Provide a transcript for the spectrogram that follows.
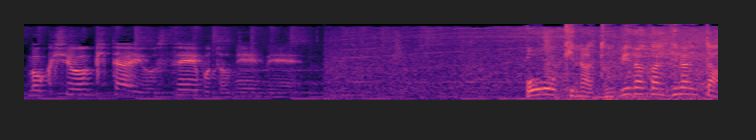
目標機体を聖母と命名大きな扉が開いた。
